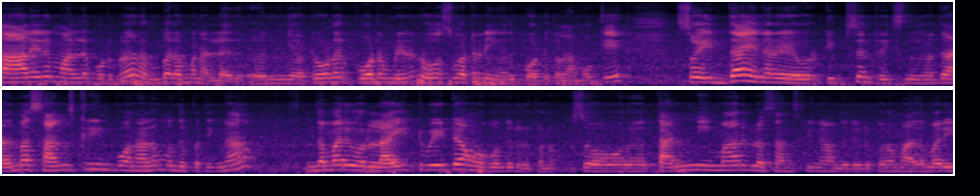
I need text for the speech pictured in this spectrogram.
காலையில் மாலையில் போட்டுக்கலாம் ரொம்ப ரொம்ப நல்லது. நீங்கள் டோனர் போட முடியும்னா ரோஸ் வாட்டர் நீங்கள் வந்து போட்டுக்கலாம் ஓகே ஸோ இதுதான் என்னோட ஒரு டிப்ஸ் அண்ட் ட்ரிக்ஸ் நீங்கள் வந்து அது மாதிரி சன்ஸ்க்ரீன் போனாலும் வந்து பார்த்திங்கன்னா இந்த மாதிரி ஒரு லைட் வெயிட்டாக உங்களுக்கு வந்துட்டு இருக்கணும். ஸோ ஒரு தண்ணி மாதிரி உள்ள சன்ஸ்க்ரீனாக வந்துட்டு இருக்கணும். அது மாதிரி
